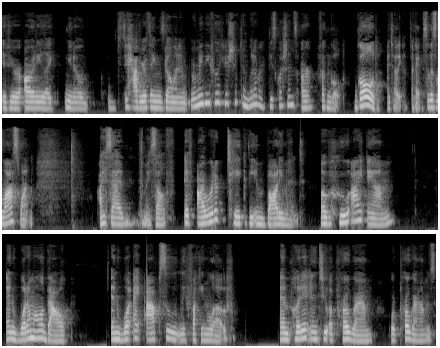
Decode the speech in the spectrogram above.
if you're already like you know have your things going, and or maybe you feel like you're shifting. Whatever. These questions are fucking gold. Gold, I tell you. Okay, so this last one, I said to myself, if I were to take the embodiment of who I am and what I'm all about and what I absolutely fucking love and put it into a program or programs,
